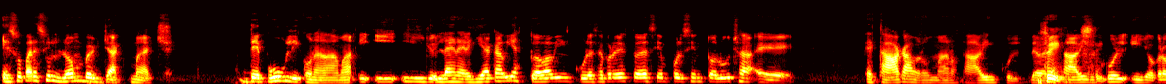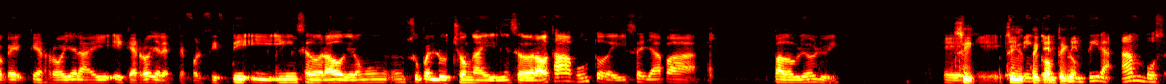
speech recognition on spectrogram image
Eso parecía un lumberjack match de público nada más. Y, y, y la energía que había estaba bien cool. Ese proyecto de 100% lucha eh, estaba cabrón, mano. Estaba bien cool. De verdad Sí, estaba bien sí. cool. Y yo creo que, que Roger ahí, y que Roger, este, for 50 y, y Lince Dorado dieron un, un super luchón ahí. Lince Dorado estaba a punto de irse ya para WWE. Eh, Sí, sí, es- estoy es contigo. Mentira, ambos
